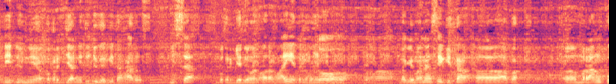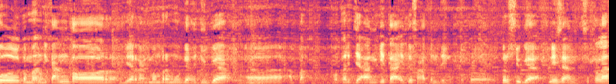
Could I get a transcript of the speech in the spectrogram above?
di dunia pekerjaan itu juga kita harus bisa bekerja dengan orang lain ya itu namanya Betul. teamwork ya. Ah. bagaimana sih kita eh, apa eh, merangkul teman di kantor biar nanti mempermudah juga eh, apa pekerjaan kita itu sangat penting betul terus juga nih San setelah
